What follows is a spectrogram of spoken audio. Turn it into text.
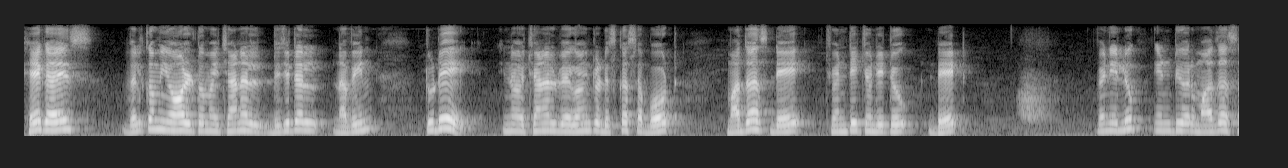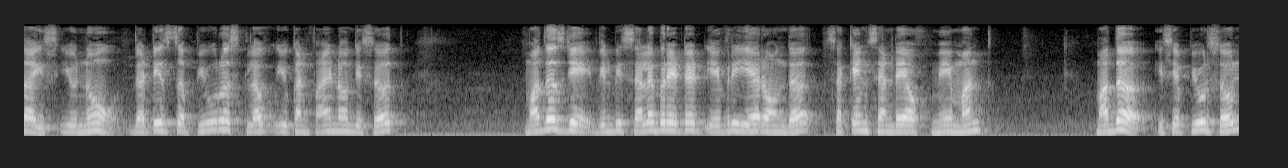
Hey guys, welcome you all to my channel Digital Naveen. Today in our channel we are going to discuss about Mother's Day 2022 date. When you look into your mother's eyes, you know that is the purest love you can find on this earth. Mother's Day will be celebrated every year on the second Sunday of May month. Mother is a pure soul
